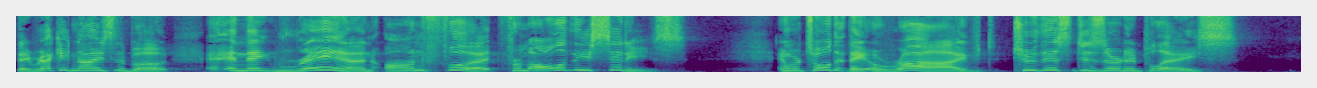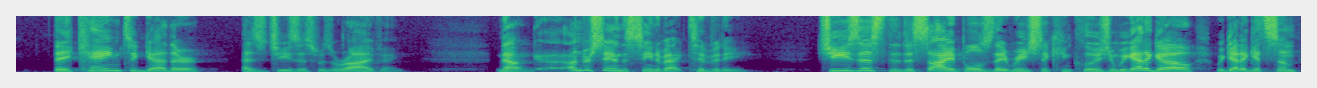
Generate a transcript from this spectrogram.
They recognized the boat, and they ran on foot from all of these cities. And we're told that they arrived to this deserted place. They came together as Jesus was arriving. Now, understand the scene of activity. Jesus, the disciples, they reach the conclusion, we got to go. We got to get some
